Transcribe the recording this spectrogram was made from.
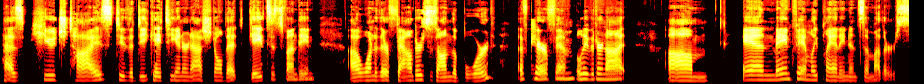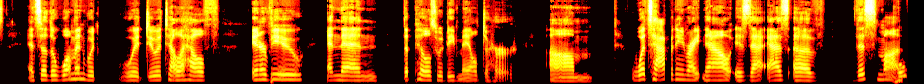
has huge ties to the DKT International that Gates is funding. Uh, one of their founders is on the board of Carafem, believe it or not, um, and Maine Family Planning and some others. And so the woman would would do a telehealth interview, and then the pills would be mailed to her. Um, what's happening right now is that as of this month,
